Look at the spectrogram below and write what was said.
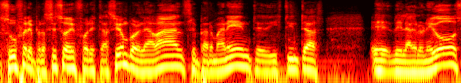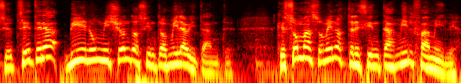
sufre proceso de deforestación por el avance permanente de distintas, eh, del agronegocio, etcétera, viven 1.200.000 habitantes, que son más o menos 300.000 familias.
